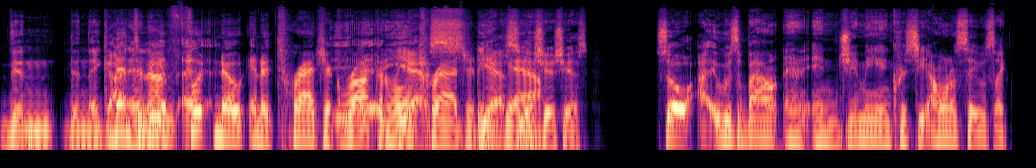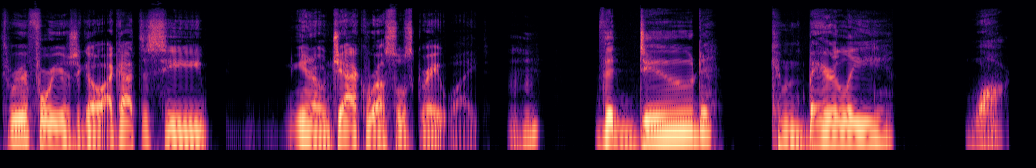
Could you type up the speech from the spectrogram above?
than than they got. Then to And be a I'm- footnote in a tragic rock and roll yes, tragedy. Yes, yeah. yes, yes, yes. So I, it was about and, and Jimmy and Christy. I want to say it was like three or four years ago. I got to see, you know, Jack Russell's Great White. Mhm. The dude can barely walk.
